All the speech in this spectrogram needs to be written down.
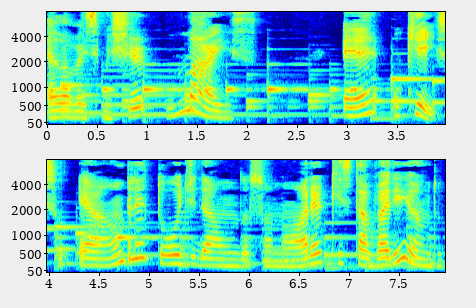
ela vai se mexer mais. É o que é isso? É a amplitude da onda sonora que está variando.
